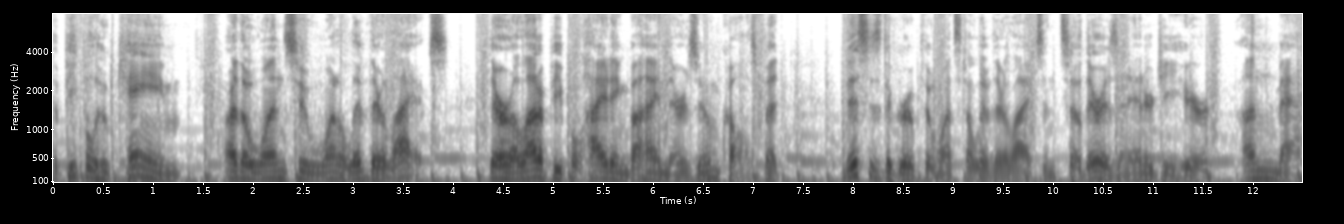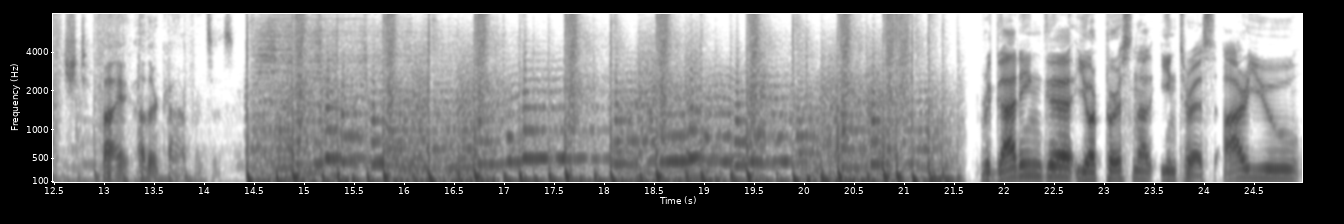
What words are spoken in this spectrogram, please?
the people who came are the ones who want to live their lives. There are a lot of people hiding behind their Zoom calls, but this is the group that wants to live their lives. And so there is an energy here unmatched by other conferences. Regarding uh, your personal interest, are you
